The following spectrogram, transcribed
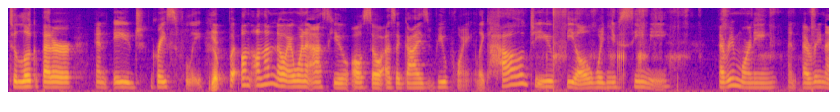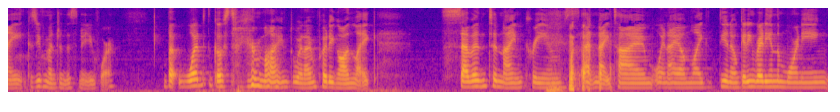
to look better and age gracefully. Yep. But on, on that note, I want to ask you also, as a guy's viewpoint, like, how do you feel when you see me every morning and every night? Because you've mentioned this to me before. But what goes through your mind when I'm putting on like seven to nine creams at nighttime? When I am like, you know, getting ready in the morning?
